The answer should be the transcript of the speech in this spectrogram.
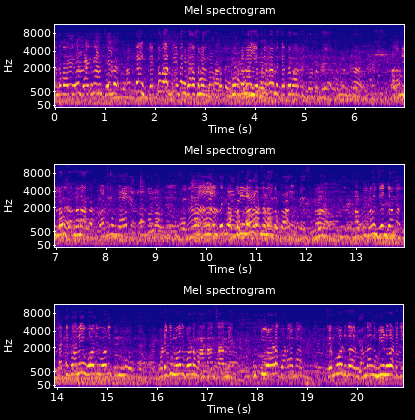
எந்த வார்த்தையெல்லாம் பேசினான்னு சொல்லு. அதான் கெட்ட வார்த்தையை தான் உங்கள்கிட்ட நான் எப்படிப்பா அந்த கெட்ட வார்த்தை சொல்கிறது அப்படிலாம் பண்ணினாங்க. அப்படிலாம் பண்ணினாங்க. அப்படிலாம் செஞ்சாங்க. சட்டி பானையும் ஓடி ஓடி கும்பு உடைக்கும் போது கூட வேண்டாம் சாமி. குட்டியோட கொடாம செம்மோட்டுக்காரு வந்தாங்க மீன் வாட்டிக்கு.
